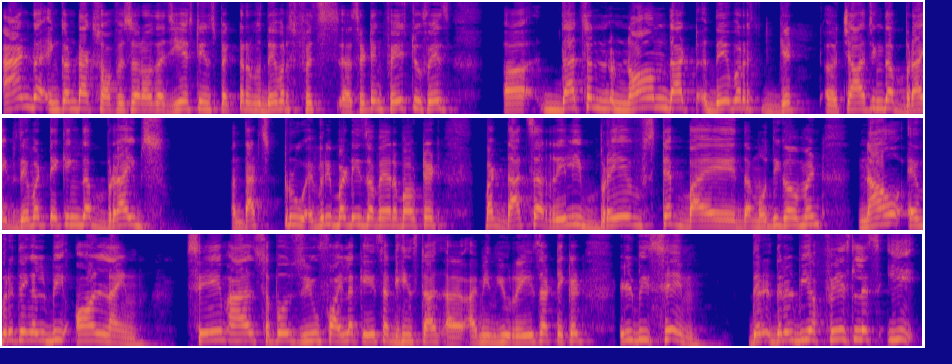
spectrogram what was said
and the income tax officer or the gst inspector they were sitting face to face that's a norm that they were get charging the bribes. They were taking the bribes. And that's true. Everybody is aware about it. But that's a really brave step by the modi government. Now everything will be online same as suppose you file a case against us uh, i mean you raise a ticket it'll be same. There there will be a faceless e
